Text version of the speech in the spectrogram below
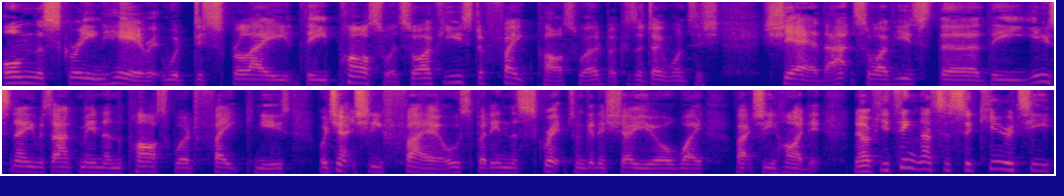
on the screen here it would display the password so I've used a fake password because I don't want to sh share that so I've used the the username as admin and the password fake news which actually fails but in the script I'm going to show you a way of actually hiding it now if you think that's a security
